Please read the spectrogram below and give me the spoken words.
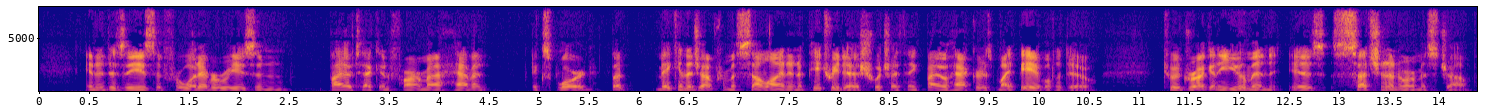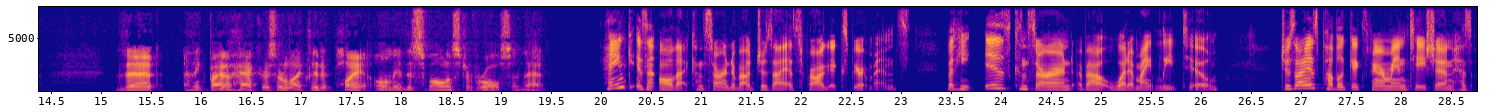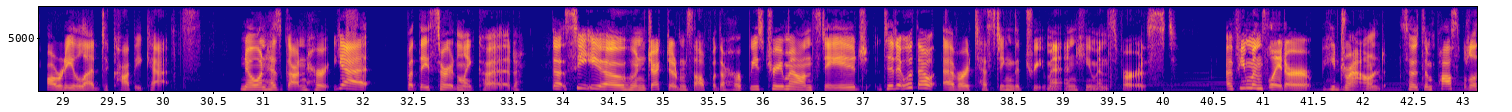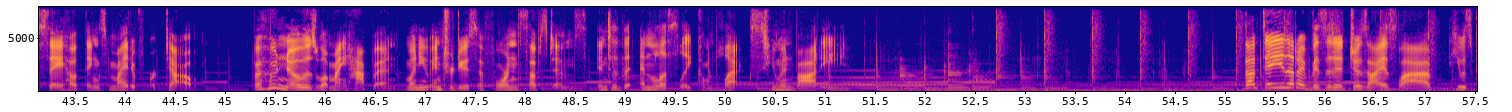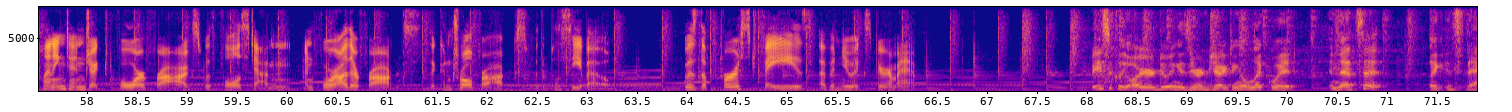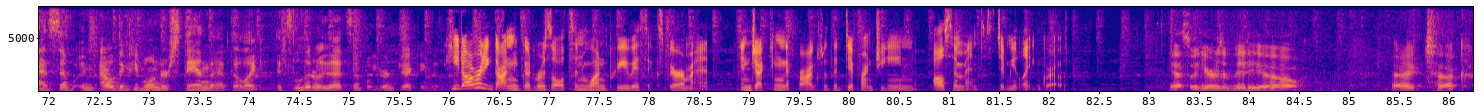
in a disease that, for whatever reason, biotech and pharma haven't explored. But making the jump from a cell line in a petri dish, which I think biohackers might be able to do, to a drug in a human is such an enormous jump that I think biohackers are likely to play only the smallest of roles in that. Hank isn't all that concerned about Josiah's frog experiments but he is concerned about what it might lead to. Josiah's public experimentation has already led to copycats. No one has gotten hurt yet, but they certainly could. That CEO who injected himself with a herpes treatment on stage did it without ever testing the treatment in humans first. A few months later, he drowned, so it's impossible to say how things might have worked out. But who knows what might happen when you introduce a foreign substance into the endlessly complex human body? That day that I visited Josiah's lab, he was planning to inject four frogs with follistatin and four other frogs, the control frogs, with a placebo. It was the first phase of a new experiment. Basically, all you're doing is you're injecting a liquid, and that's it. Like it's that simple. And I don't think people understand that. That like it's literally that simple. You're injecting this. He'd already gotten good results in one previous experiment. Injecting the frogs with a different gene also meant to stimulate growth. Yeah. So here's a video that I took.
